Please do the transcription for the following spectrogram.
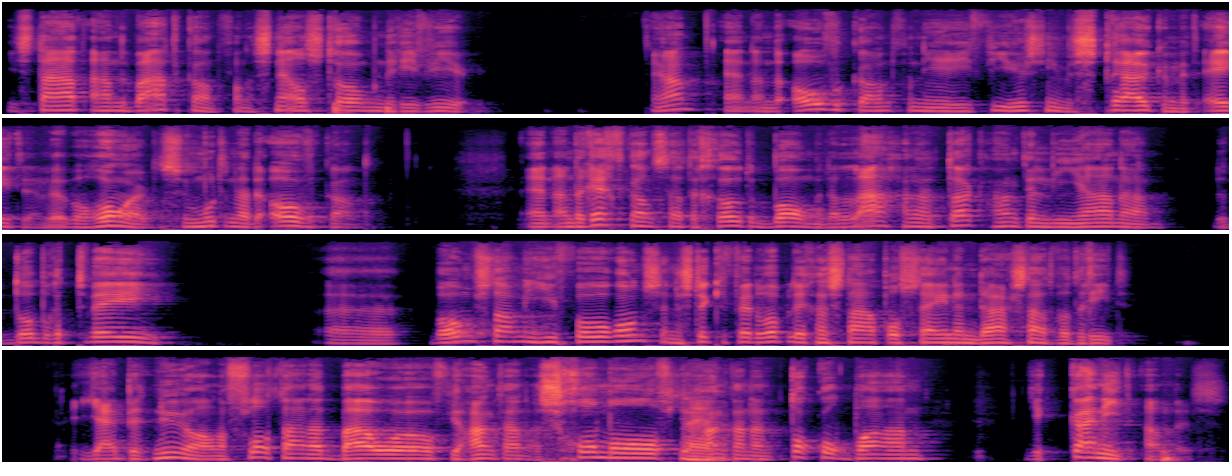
Je staat aan de waterkant van een snelstromende rivier. Ja? En aan de overkant van die rivier zien we struiken met eten. We hebben honger, dus we moeten naar de overkant. En aan de rechterkant staat een grote boom. Met een laaghangende tak hangt een liaan aan. Er dobberen twee eh, boomstammen hier voor ons. En een stukje verderop ligt een stapel stenen en daar staat wat riet. Jij bent nu al een vlot aan het bouwen, of je hangt aan een schommel, of je Ja. hangt aan een tokkelbaan. Je kan niet anders.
